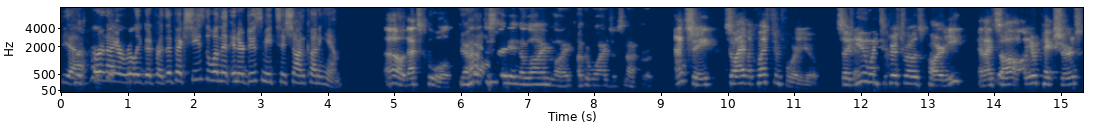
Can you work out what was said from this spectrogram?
Yeah, her and I are really good friends. In fact, she's the one that introduced me to Sean Cunningham. Oh, that's cool. You have Yeah. to stay in the limelight, otherwise it's not good. Actually, so I have a question for you. So you went to Chris Rowe's party, and I saw all your pictures,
